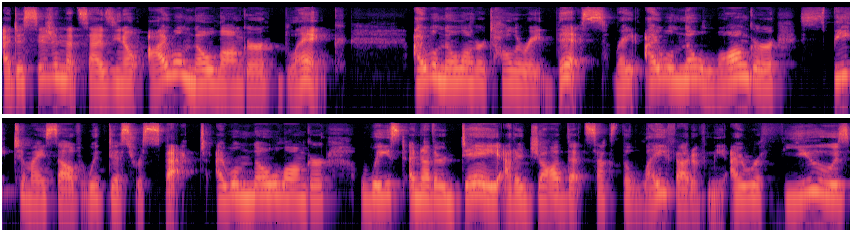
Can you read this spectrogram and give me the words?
a decision that says, you know, I will no longer blank. I will no longer tolerate this, right? I will no longer speak to myself with disrespect. I will no longer waste another day at a job that sucks the life out of me. I refuse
